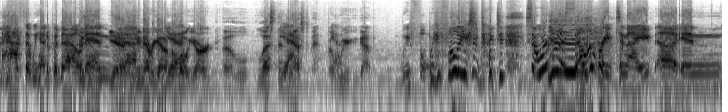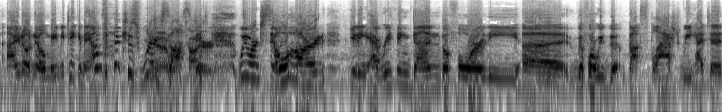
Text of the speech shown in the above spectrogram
half that we had to put down. you- and yeah, because you never get a yeah. boat yard uh, less than Yeah. the estimate, but Yeah. we got we fu- we fully expected. So we're gonna celebrate tonight, uh, and I don't know, maybe take a nap because we're Yeah, we're exhausted. tired. We worked so hard getting everything done before the uh, before we got splashed. We had to,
